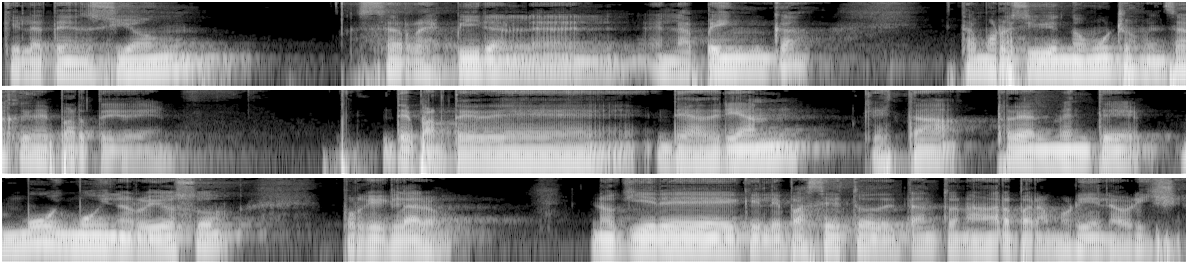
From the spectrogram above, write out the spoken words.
que la tensión se respira en la, penca. Estamos recibiendo muchos mensajes de parte de, parte de Adrián que está realmente muy, muy nervioso porque, claro, no quiere que le pase esto de tanto nadar para morir en la orilla,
